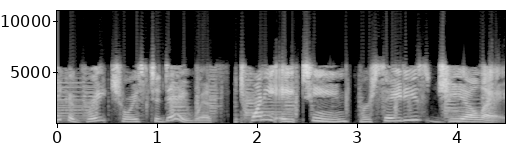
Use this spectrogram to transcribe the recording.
Make a great choice today with the 2018 Mercedes GLA.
